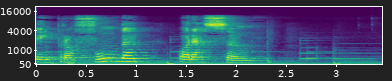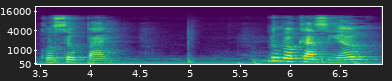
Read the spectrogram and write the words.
em profunda oração com seu pai. Numa ocasião,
